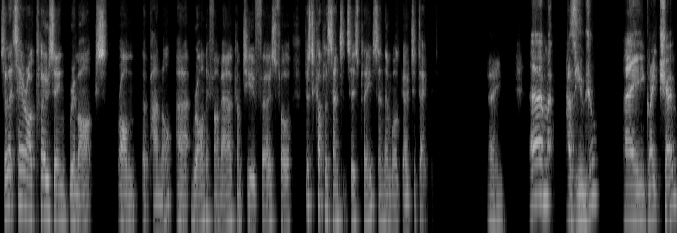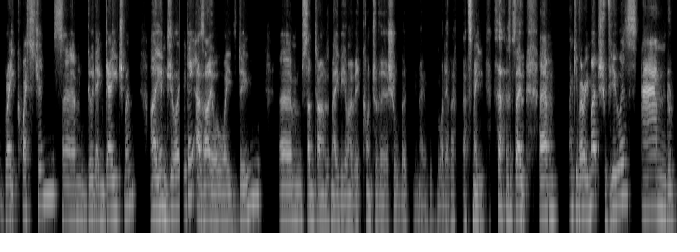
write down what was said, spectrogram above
So let's hear our closing remarks from the panel. Uh, ron if i may i'll come to you first for just a couple of sentences please and then we'll go to david. Hey. um, as usual a great show, great questions, um, good engagement. I enjoyed it as I always do. Um, sometimes maybe I'm a bit controversial, but you know, whatever. That's me. so um, thank you very much, viewers, and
